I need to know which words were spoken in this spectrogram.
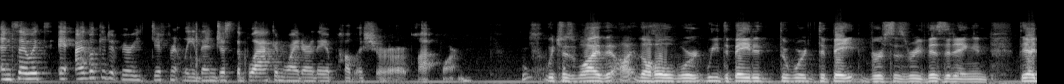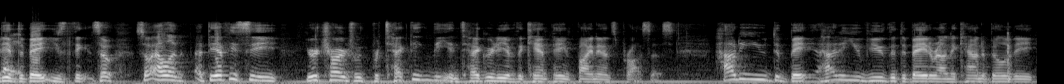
And so it's it, I look at it very differently than just the black and white. Are they a publisher or a platform? Which is why the uh, the whole word we debated the word debate versus revisiting and the idea right. of debate you think so so Ellen at the FEC you're charged with protecting the integrity of the campaign finance process how do you debate how do you view the debate around accountability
